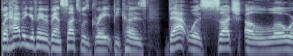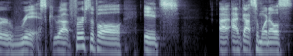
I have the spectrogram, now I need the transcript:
But having your favorite band sucks was great because that was such a lower risk. Uh, first of all, it's I, I've got someone else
